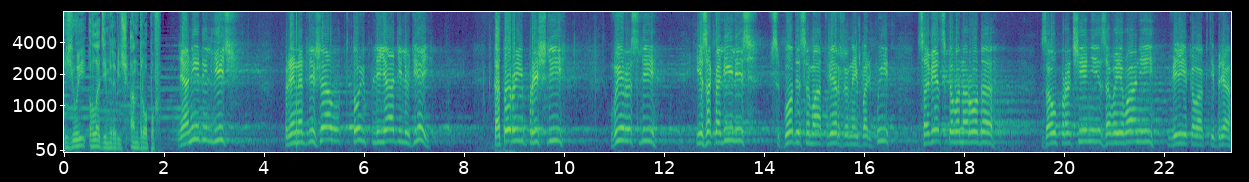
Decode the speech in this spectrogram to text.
Юрий Владимирович Андропов. Леонид Ильич принадлежал к той плеяде людей, которые пришли, выросли и закалились в годы самоотверженной борьбы советского народа за упрочение завоеваний Великого Октября.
